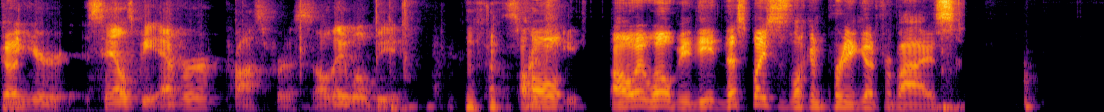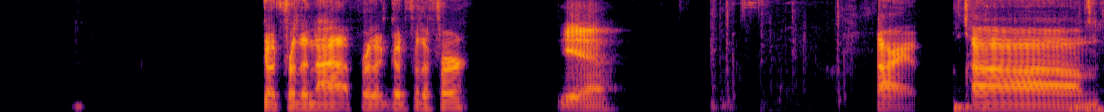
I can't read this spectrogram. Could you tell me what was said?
Good. May your sales be ever prosperous. Oh, they will be. Oh. Oh, it will be. The, this place is looking pretty good for buys. Good for the not for the good for the fur. Yeah. All right. Um.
